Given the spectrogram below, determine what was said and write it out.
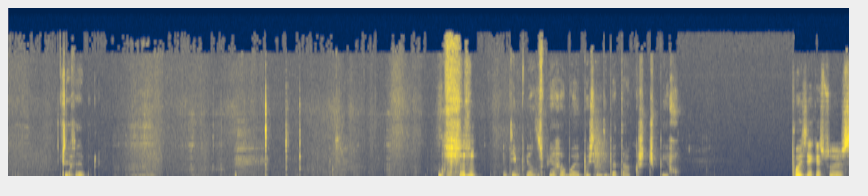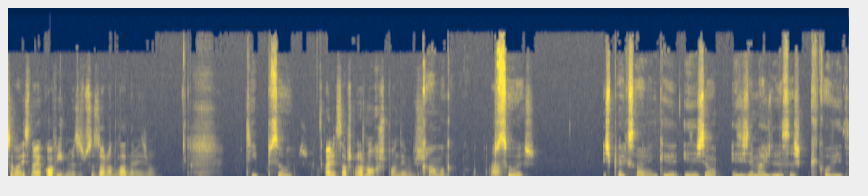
fazer barulho. tipo, eles espirram bem e depois têm tipo ataques de espirro. Pois é que as pessoas, sei lá, isso não é Covid, mas as pessoas olham de lado na mesma. Tipo, pessoas. Olha, sabes que nós não respondemos. Calma, calma. Ah. Pessoas. Espero que saibam que existam, existem mais doenças que Covid.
